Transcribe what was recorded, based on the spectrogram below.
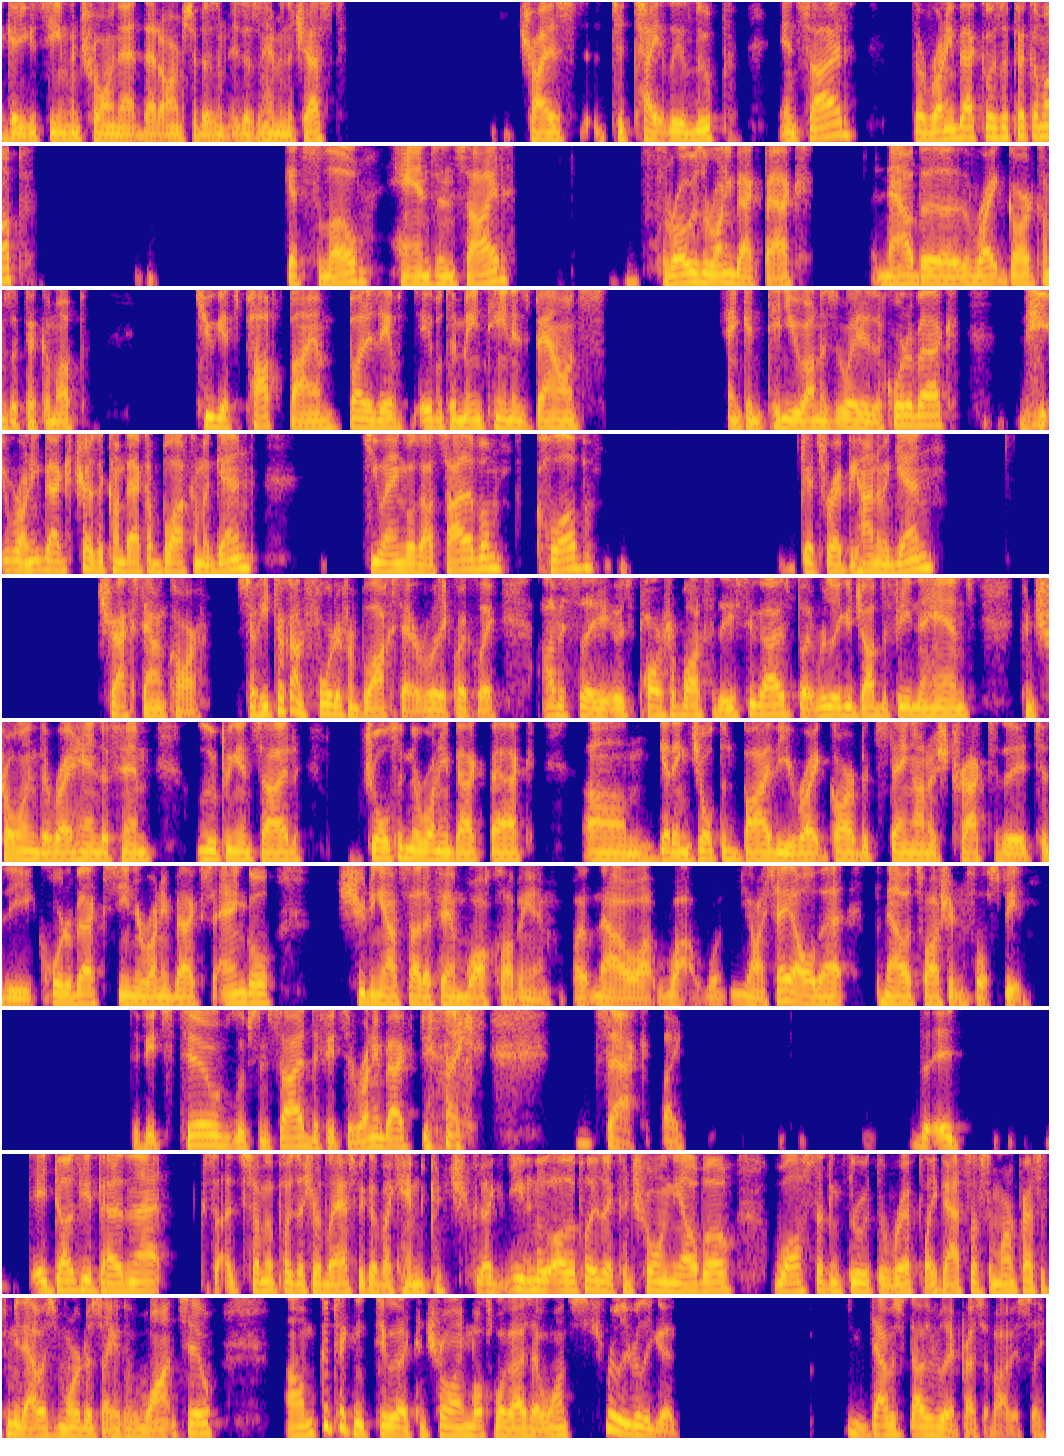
Again, you can see him controlling that that arm so it doesn't it doesn't hit him in the chest. Tries to tightly loop inside. The running back goes to pick him up. Gets low, hands inside, throws the running back back. Now the, the right guard comes to pick him up Q gets popped by him, but is able, able to maintain his balance and continue on his way to the quarterback. The running back tries to come back and block him again. Q angles outside of him. Club gets right behind him again. Tracks down Carr. So he took on four different blocks there really quickly. Obviously, it was partial blocks of these two guys, but really good job defeating the hands, controlling the right hand of him, looping inside, jolting the running back back, um, getting jolted by the right guard, but staying on his track to the to the quarterback, seeing the running back's angle, shooting outside of him, wall clubbing him. Now, uh, wow, you know, I say all that, but now let's watch it in full speed. Defeats two, loops inside, defeats the running back, like sack. Like it, it does get better than that. Uh, some of the plays I showed last week of like him, like even though other plays like controlling the elbow while stepping through with the rip, like that stuff's more impressive to me. That was more just like the want to. Um, good technique too, like controlling multiple guys at once. Really, really good. That was that was really impressive, obviously.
